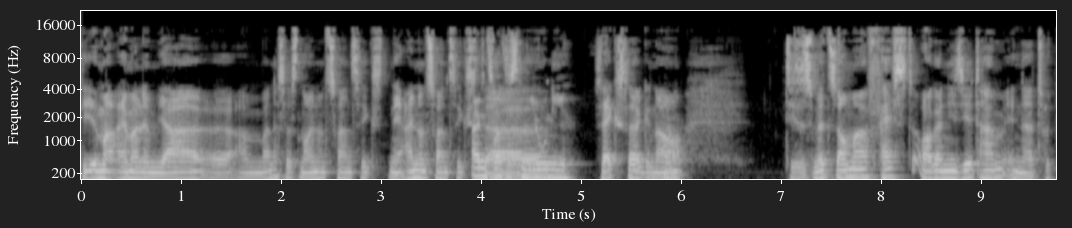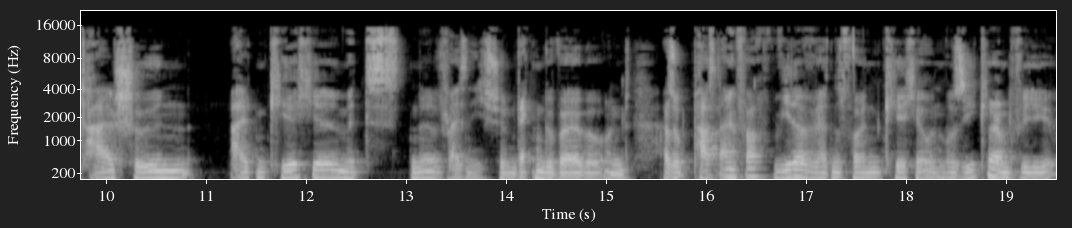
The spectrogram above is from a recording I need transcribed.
die immer einmal im Jahr, äh, am, wann ist das, 29., nee, 21. 21. Juni. 6. genau, ja. dieses Mitsommerfest organisiert haben in einer total schönen alten Kirche mit, ne, weiß nicht, schönem Deckengewölbe und also passt einfach wieder. Wir hatten vorhin Kirche und Musik ja. irgendwie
